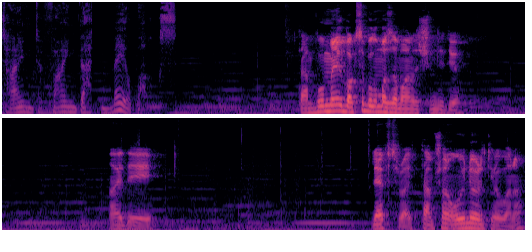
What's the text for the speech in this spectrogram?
Time to find that mailbox. Tamam bu mailbox'ı bulma zamanı şimdi diyor. Haydi. Left right. Tamam şu an oyun öğretiyor bana.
